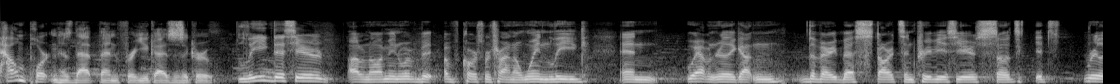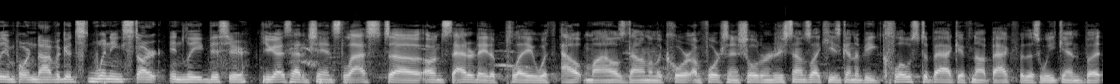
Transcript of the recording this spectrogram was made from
how important has that been for you guys as a group? League this year, I don't know. I mean, we're of course we're trying to win league, and we haven't really gotten the very best starts in previous years. So it's it's really important to have a good winning start in league this year. You guys had a chance last uh, on Saturday to play without Miles down on the court. Unfortunately, shoulder injury sounds like he's going to be close to back, if not back for this weekend. But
